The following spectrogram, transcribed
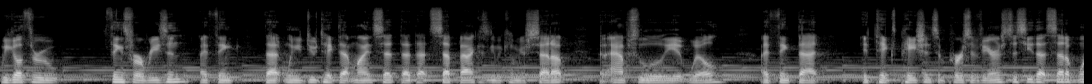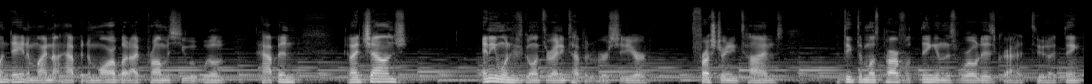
we go through things for a reason. I think that when you do take that mindset that that setback is going to become your setup, then absolutely it will. I think that it takes patience and perseverance to see that setup one day, and it might not happen tomorrow, but I promise you it will happen. And I challenge anyone who's going through any type of adversity or frustrating times. I think the most powerful thing in this world is gratitude. I think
